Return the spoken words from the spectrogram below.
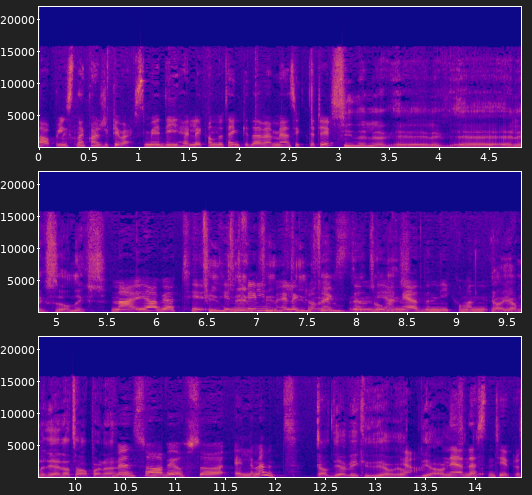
taperlisten, er kanskje ikke verdt så mye, de heller. Kan du tenke deg hvem jeg sikter til? Sin ele ele Electronics. Nei, ja, vi har Finnfilm Fin Film, Film, Fin- Electronics. Film, Den, de er Electronics. ned 9,9 Ja, ja, men det er en av taperne. Men så har vi også Element. Ja, de er, de er, Ja, de er, ned nesten 20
